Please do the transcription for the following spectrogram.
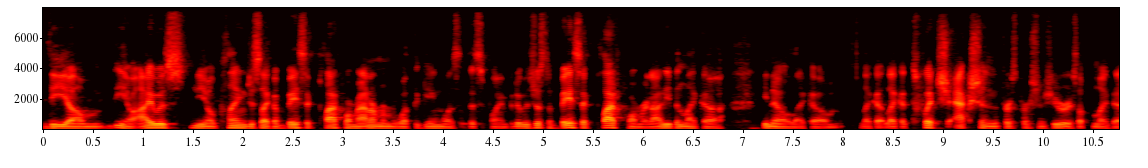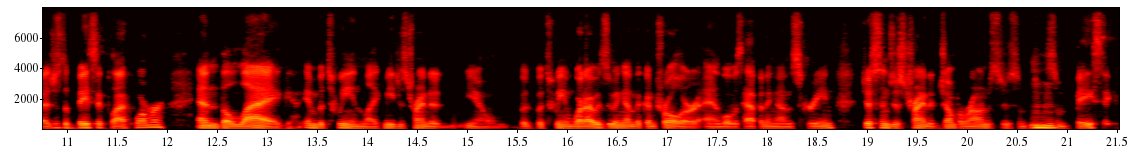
the um you know i was you know playing just like a basic platformer. I don't remember what the game was at this point but it was just a basic platformer not even like a you know like um like a like a twitch action first person shooter or something like that. Just a basic platformer and the lag in between like me just trying to you know but between what i was doing on the controller and what was happening on screen just in just trying to jump around do some Mhm. some basic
